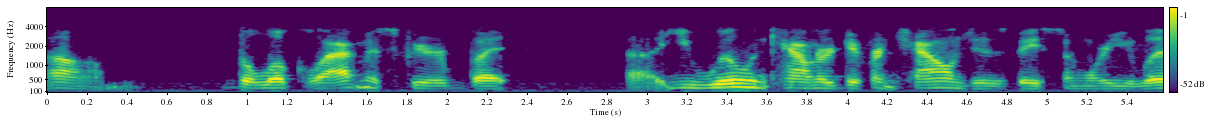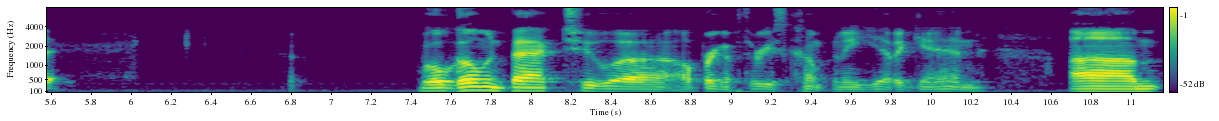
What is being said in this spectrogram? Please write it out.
um, the local atmosphere, but uh, you will encounter different challenges based on where you live. Well, going back to, uh, I'll bring up Three's Company yet again. Um,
